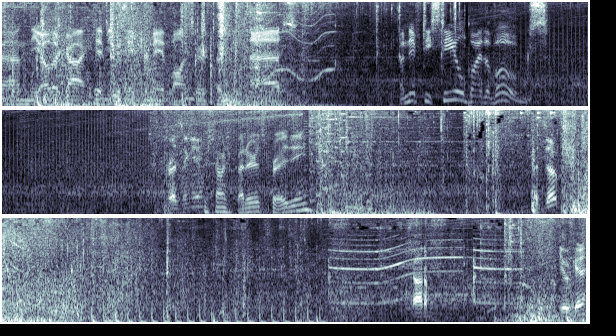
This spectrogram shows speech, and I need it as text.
And the other guy hit me with a grenade launcher because he's ass. A nifty steal by the Vogues. Pressing you. How much better it's crazy. Heads up. Got him. You okay?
